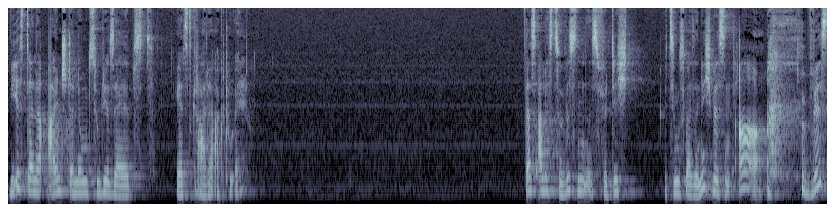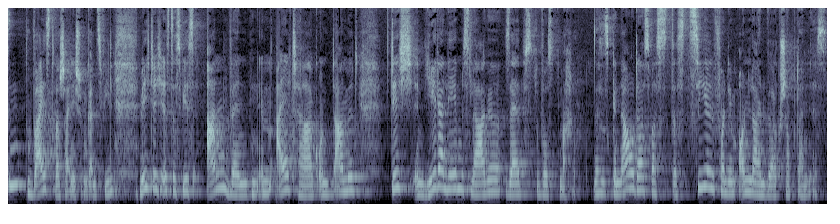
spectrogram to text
wie ist deine Einstellung zu dir selbst jetzt gerade aktuell. Das alles zu wissen ist für dich, beziehungsweise nicht wissen, ah, wissen, du weißt wahrscheinlich schon ganz viel. Wichtig ist, dass wir es anwenden im Alltag und damit dich in jeder Lebenslage selbstbewusst machen. Das ist genau das, was das Ziel von dem Online-Workshop dann ist.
